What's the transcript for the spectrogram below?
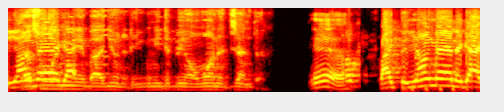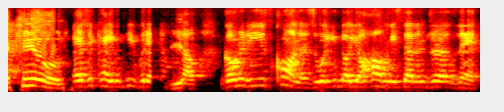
the That's what we got, mean by unity. We need to be on one agenda. Yeah, Okay. like the young man that got killed. educating people that don't know. Go to these corners where you know your homie selling drugs at,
